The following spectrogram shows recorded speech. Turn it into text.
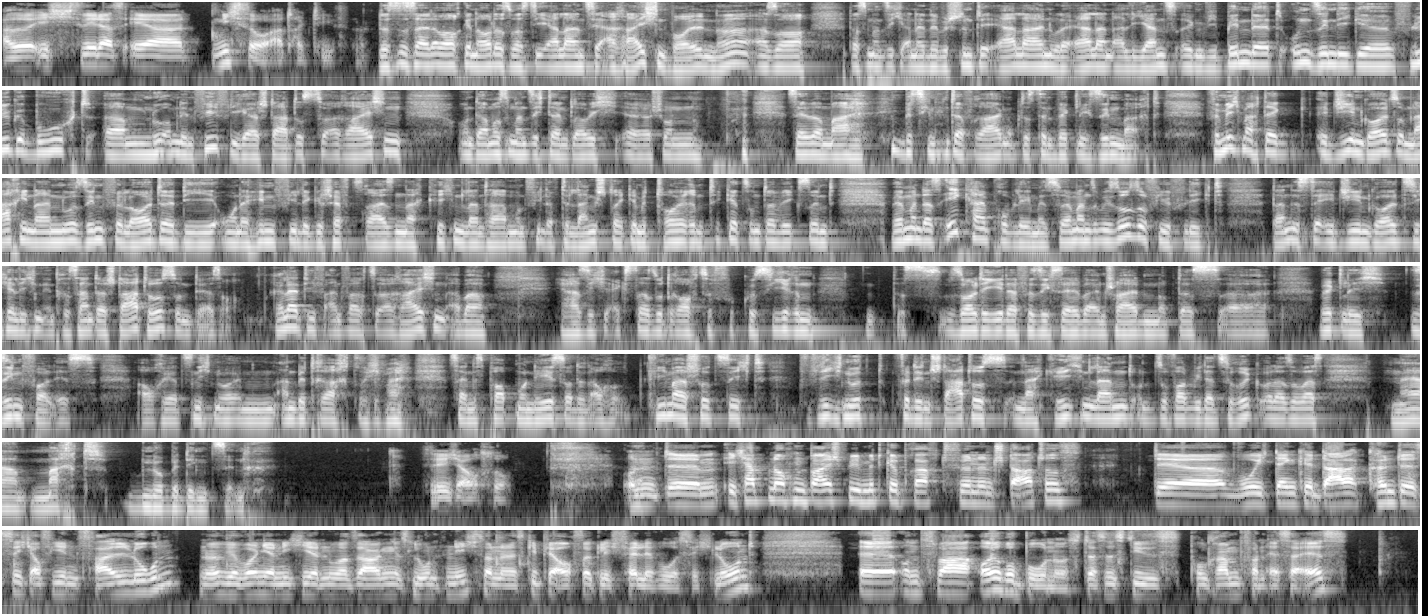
Also ich sehe das eher nicht so attraktiv. Das ist halt aber auch genau das, was die Airlines ja erreichen wollen. Ne? Also, dass man sich an eine bestimmte Airline oder Airline-Allianz irgendwie bindet, unsinnige Flüge bucht, ähm, nur um den Vielfliegerstatus zu erreichen. Und da muss man sich dann, glaube ich, äh, schon selber mal ein bisschen hinterfragen, ob das denn wirklich Sinn macht. Für mich macht der Aegean Golds im Nachhinein nur Sinn für Leute, die ohnehin viele Geschäftsreisen nach Griechenland haben und viel auf der Langstrecke mit teuren Tickets unterwegs sind. Wenn man das eh kein Problem ist, wenn man sowieso so viel fliegt, dann ist der Aegean Gold sicherlich ein interessanter Status und der ist auch relativ einfach zu erreichen, aber ja, sich extra so drauf zu fokussieren, das sollte jeder für sich selber entscheiden, ob das äh, wirklich sinnvoll ist. Auch jetzt nicht nur in Anbetracht, sag ich mal, seines Portemonnaies, sondern auch Klimaschutzsicht. Fliege ich nur für den Status nach Griechenland und sofort wieder zurück oder sowas? Naja, macht nur bedingt Sinn. Sehe ich auch so. Und ähm, ich habe noch ein Beispiel mitgebracht für einen Status, der, wo ich denke, da könnte es sich auf jeden Fall lohnen. Ne, wir wollen ja nicht hier nur sagen, es lohnt nicht, sondern es gibt ja auch wirklich Fälle, wo es sich lohnt. Äh, und zwar Eurobonus. Das ist dieses Programm von SAS.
